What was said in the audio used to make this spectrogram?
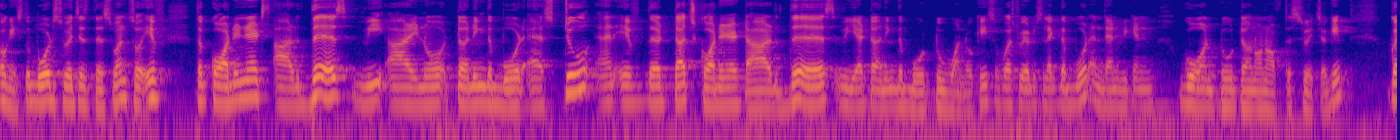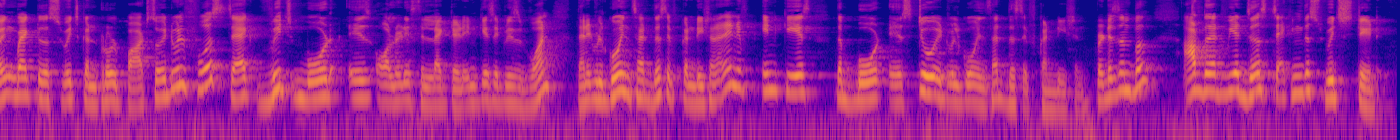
okay so the board switch is this one. So if the coordinates are this we are you know turning the board as 2 and if the touch coordinate are this we are turning the board to 1 okay? So first we have to select the board and then we can go on to turn on off the switch okay going back to the switch control part so it will first check which board is already selected in case it is 1 then it will go inside this if condition and if in case the board is 2 it will go inside this if condition. Pretty simple. After that we are just checking the switch state.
